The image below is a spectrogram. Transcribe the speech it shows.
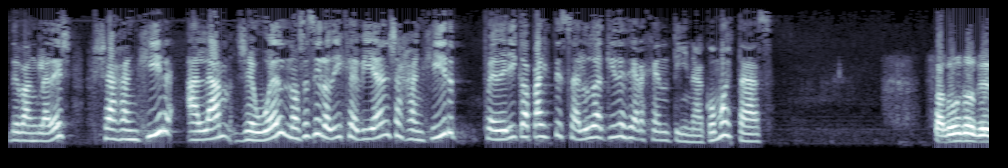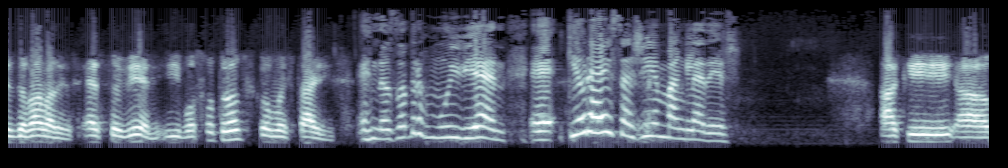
de Bangladesh, Jahangir Alam Jewel. No sé si lo dije bien, Jahangir. Federica Pais te saluda aquí desde Argentina. ¿Cómo estás? Saludos desde Bangladesh. Estoy bien. ¿Y vosotros cómo estáis? Nosotros muy bien. Eh, ¿Qué hora es allí en Bangladesh? Aquí a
